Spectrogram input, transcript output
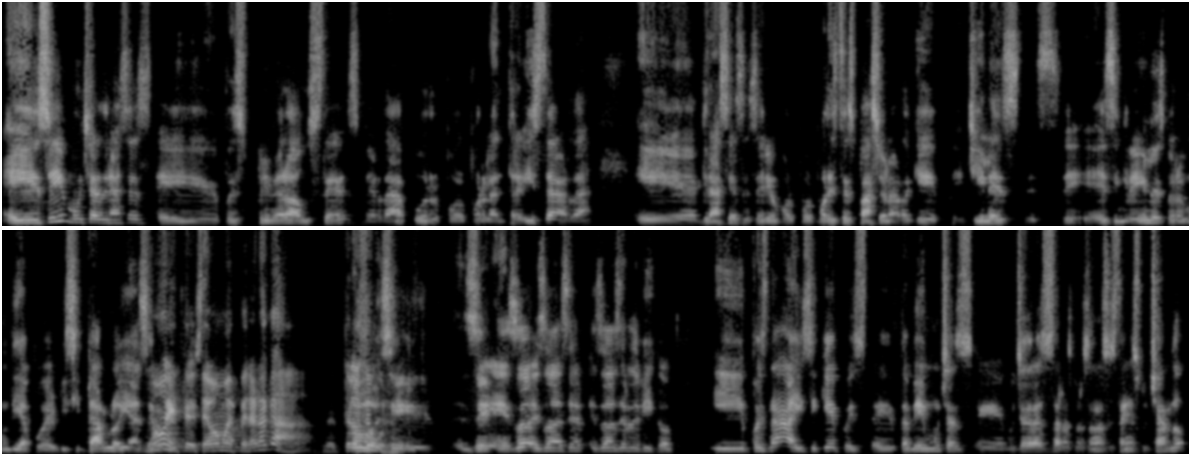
Eh, sí, muchas gracias, eh, pues primero a ustedes, ¿verdad? Por, por, por la entrevista, ¿verdad? Eh, gracias en serio por, por, por, este espacio. La verdad que Chile es, es, es, increíble. Espero algún día poder visitarlo y hacer. No, y te, te, vamos a esperar acá. ¿eh? Te lo uh, sí, sí, eso, eso, va a ser, eso va a ser de fijo. Y pues nada, y sí que pues eh, también muchas, eh, muchas gracias a las personas que están escuchando.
